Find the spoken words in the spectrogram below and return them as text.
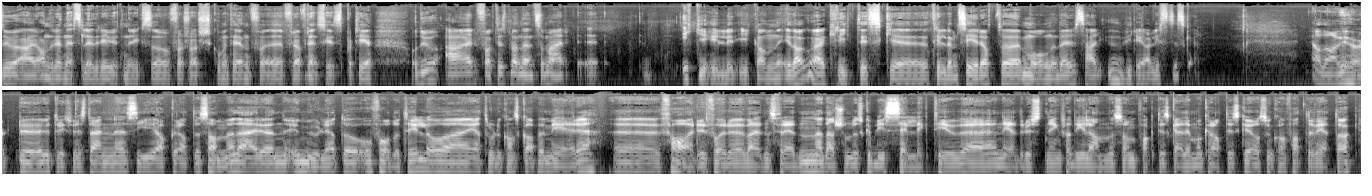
du er andre nestleder i utenriks- og forsvarskomiteen fra Fremskrittspartiet. Og du er faktisk blant den som er ikke hyller ICAN i dag, og er kritisk til dem. Sier at målene deres er urealistiske. Ja, Da har vi hørt eh, utenriksministeren eh, si akkurat det samme. Det er en umulighet å, å få det til. og eh, Jeg tror det kan skape mer eh, farer for verdensfreden dersom det skulle bli selektiv nedrustning fra de landene som faktisk er demokratiske og som kan fatte vedtak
